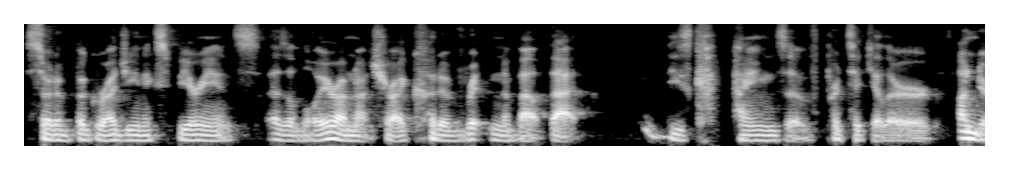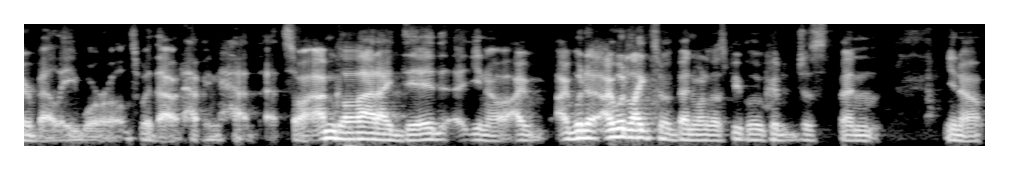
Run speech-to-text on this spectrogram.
sort of begrudging experience as a lawyer, I'm not sure I could have written about that these kinds of particular underbelly worlds without having had that. So I'm glad I did. You know, I I would I would like to have been one of those people who could just been, you know,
